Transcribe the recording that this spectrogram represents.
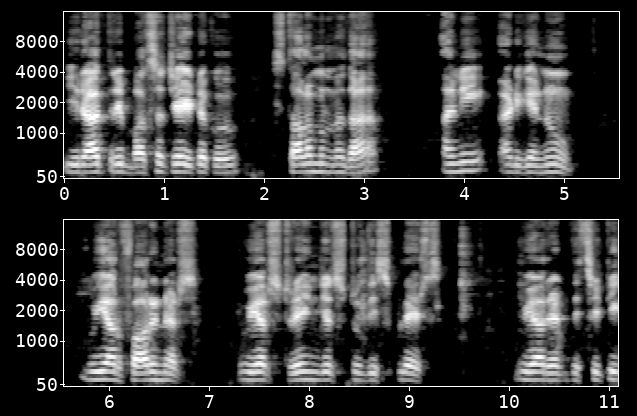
ఈ రాత్రి బస చేయుటకు స్థలం ఉన్నదా అని అడిగాను. We are foreigners we're strangers to this place we're at the city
